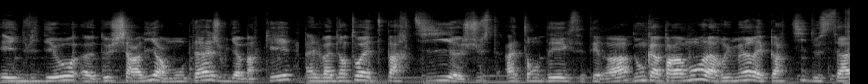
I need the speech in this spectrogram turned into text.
Et une vidéo euh, de Charlie, un montage où il y a marqué elle va bientôt être partie, euh, juste attendez, etc. Donc apparemment la rumeur est partie de ça.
